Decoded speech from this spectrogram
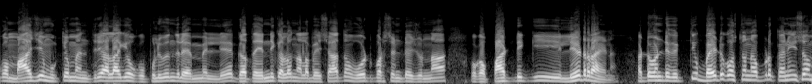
ఒక మాజీ ముఖ్యమంత్రి అలాగే ఒక పులివెందుల ఎమ్మెల్యే గత ఎన్నికల్లో నలభై శాతం ఓటు పర్సెంటేజ్ ఉన్న ఒక పార్టీకి లీడర్ ఆయన. అటువంటి వ్యక్తి బయటకు వస్తున్నప్పుడు కనీసం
